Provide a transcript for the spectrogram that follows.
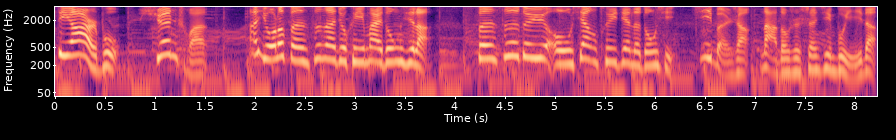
第二步，宣传。啊，有了粉丝呢，就可以卖东西了。粉丝对于偶像推荐的东西，基本上那都是深信不疑的。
